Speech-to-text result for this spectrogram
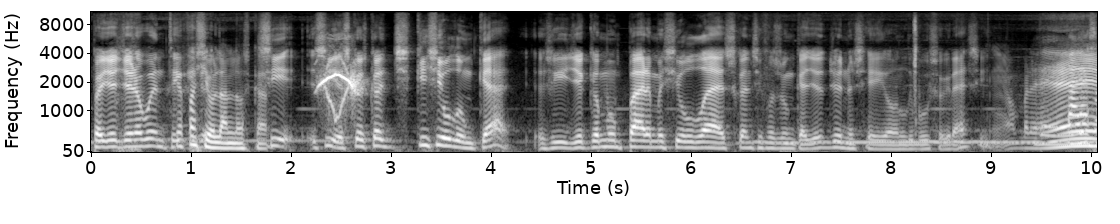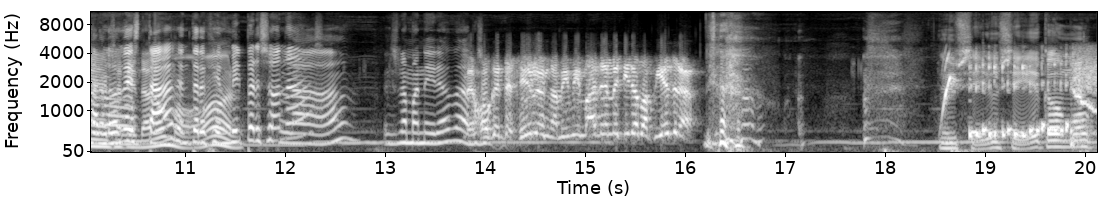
Però jo, jo no ho entenc. Què fa xiulant l'Òscar? Sí, sí, és que, és que qui xiula un què? O sigui, jo que mon pare me xiulés com si fos un què, jo, jo no sé on li la gràcia. Hombre, Vamos a ver dónde estás, entre 100.000 personas. Clar, és una manera de... Mejor que te sirven. A mí mi madre me tiraba piedra. No ho sé, no ho sé, com molt,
